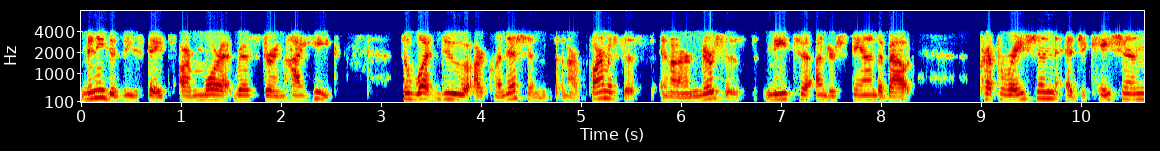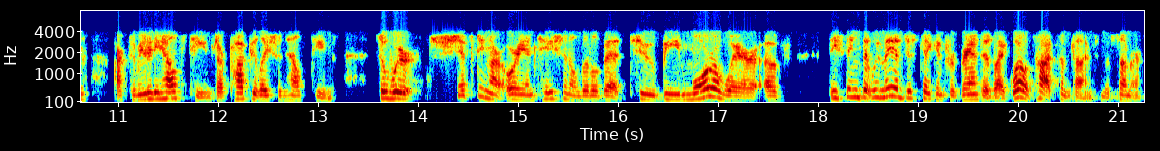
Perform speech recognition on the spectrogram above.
many disease states are more at risk during high heat. So, what do our clinicians and our pharmacists and our nurses need to understand about preparation, education, our community health teams, our population health teams. So we're shifting our orientation a little bit to be more aware of these things that we may have just taken for granted, like, well, it's hot sometimes in the summer.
